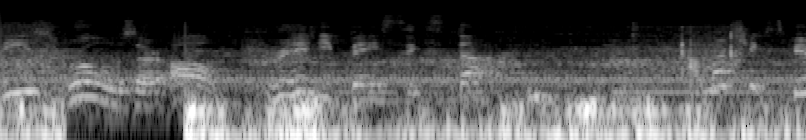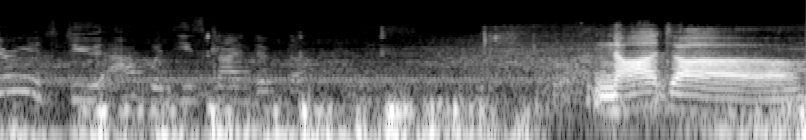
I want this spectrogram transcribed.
These rules are all pretty basic stuff. How much experience do you have with these kind of stuff? Nada.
